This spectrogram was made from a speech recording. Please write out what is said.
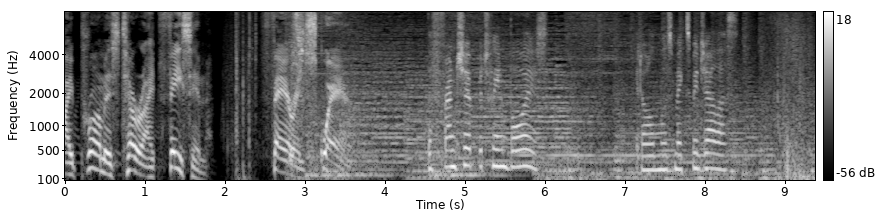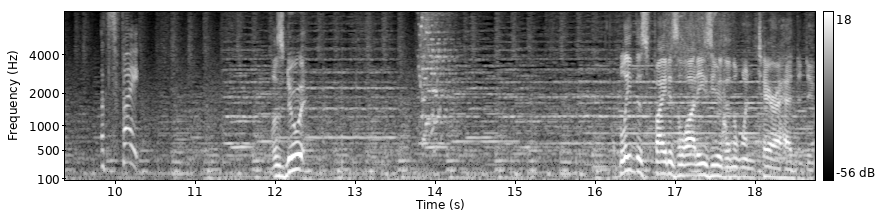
I promised Terra I'd face him. Fair and square. The friendship between boys. It almost makes me jealous. Let's fight. Let's do it. I believe this fight is a lot easier than the one Terra had to do.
